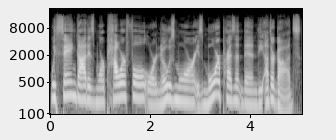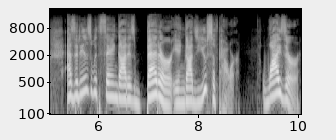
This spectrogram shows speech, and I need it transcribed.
with saying God is more powerful or knows more, is more present than the other gods, as it is with saying God is better in God's use of power, wiser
